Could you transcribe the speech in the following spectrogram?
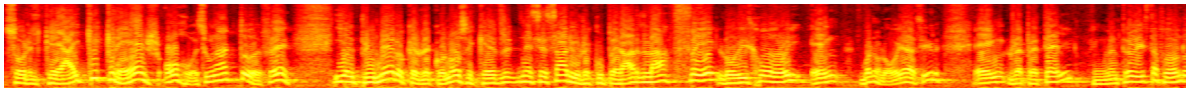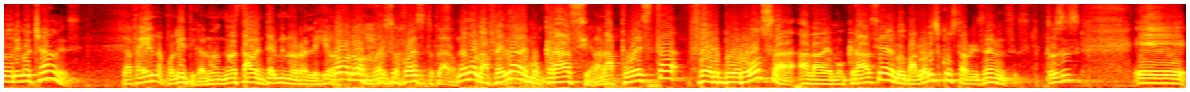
sobre el que hay que creer. Ojo, es un acto de fe. Y el primero que reconoce que es necesario recuperar la fe, lo dijo hoy en, bueno, lo voy a decir, en Repretel, en una entrevista, fue don Rodrigo Chávez. La fe en la política, no, estaba en términos religiosos. No, no, por supuesto. Claro. No, no, la fe en la democracia, la apuesta fervorosa a la democracia de los valores costarricenses. Entonces, eh,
